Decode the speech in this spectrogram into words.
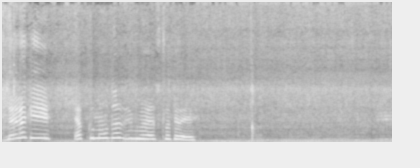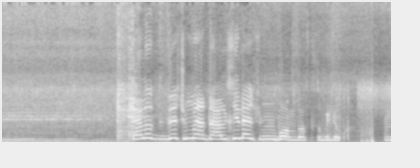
নাকি এখন ওদের ইনভেস্ট করে চলো যে তুমি ডাল ছিলে তুমি বন্ধ ভিডিও আমি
